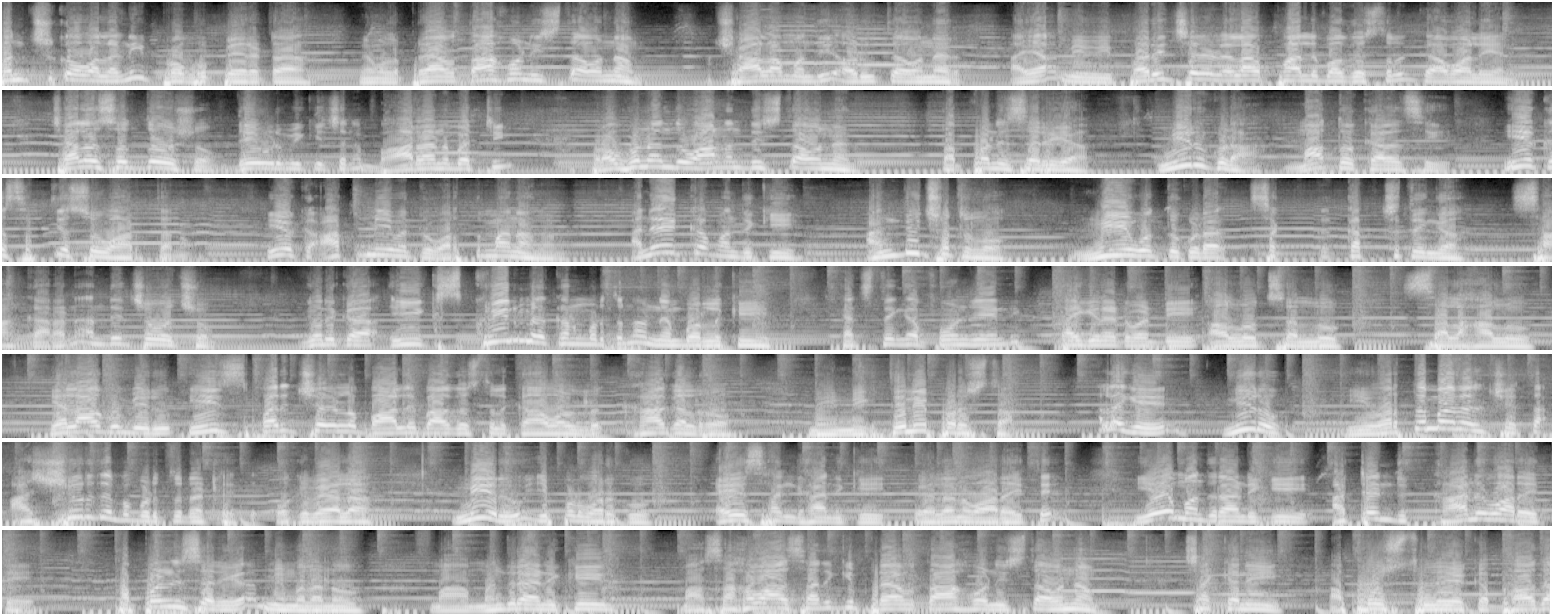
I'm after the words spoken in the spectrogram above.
పంచుకోవాలని ప్రభు పేరట మిమ్మల్ని ప్రేమతో ఆహ్వానిస్తూ ఉన్నాం. చాలా మంది అడుగుతూ ఉన్నారు అయ్యా మేము ఈ పరిచర్యలు ఎలా పాలుభాగస్తులం కావాలి అని? చాలా సంతోషం. దేవుడు మీకు ఇచ్చిన భారాన్ని బట్టి ప్రభునందు ఆనందిస్తూ ఉన్నాను. తప్పనిసరిగా మీరు కూడా మాతో కలిసి ఈ యొక్క సత్య సువార్తను ఈ యొక్క ఆత్మీయమైన వర్తమానాలను అనేక మందికి అందించటంలో మీ వంతు కూడా చక్క ఖచ్చితంగా సహకారాన్ని అందించవచ్చు. గనుక ఈ స్క్రీన్ మీద కనబడుతున్న నెంబర్లకి ఖచ్చితంగా ఫోన్ చేయండి. తగినటువంటి ఆలోచనలు సలహాలు ఎలాగో మీరు ఈ పరిచయలో బాల్య భాగస్తులు కావాల కాగలరో మేము మీకు తెలియపరుస్తాం. అలాగే మీరు ఈ వర్తమానాల చేత ఆశీర్వదింపబడుతున్నట్లయితే ఒకవేళ మీరు ఇప్పటి వరకు ఏ సంఘానికి వెళ్ళని వారైతే ఏ మందిరానికి అటెండ్ కాని వారైతే తప్పనిసరిగా మిమ్మలను మా మందిరానికి మా సహవాసానికి ప్రేమతో ఆహ్వానిస్తూ ఉన్నాం. చక్కని అపోస్తుల యొక్క బోధ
